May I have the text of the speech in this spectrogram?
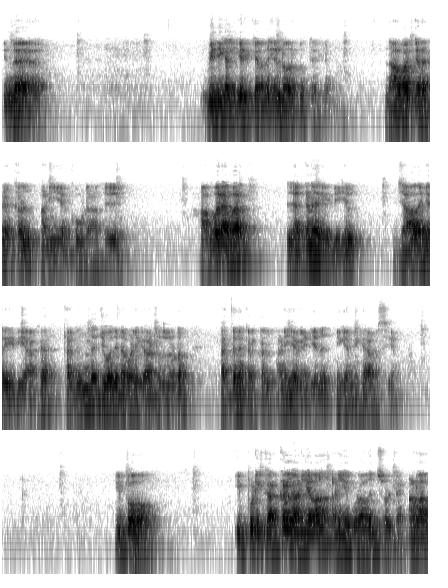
இந்த விதிகள் இருக்கிறது எல்லோருக்கும் தெரியும். நவகிரகங்கள் அணியக்கூடாது. அவரவர் லக்ன ரீதியில் ஜாதக ரீதியாக தகுந்த ஜோதிட வழிகாட்டுதலுடன் ரத்தின கற்கள் அணிய வேண்டியது மிக மிக அவசியம். இப்போ இப்படி கற்கள் அணியலாம் அணியக்கூடாதுன்னு சொல்லிட்டேன். ஆனால்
